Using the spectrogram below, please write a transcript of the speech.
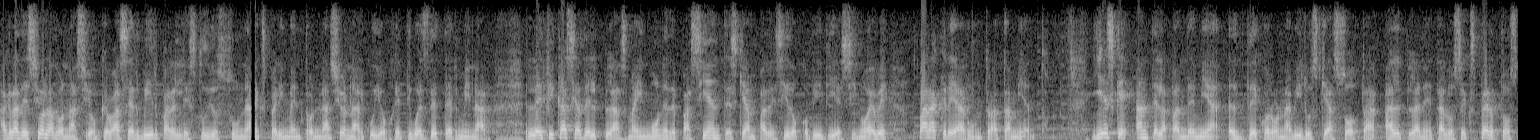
agradeció la donación que va a servir para el estudio SUNA, experimento nacional cuyo objetivo es determinar la eficacia del plasma inmune de pacientes que han padecido COVID-19 para crear un tratamiento. Y es que ante la pandemia de coronavirus que azota al planeta, los expertos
